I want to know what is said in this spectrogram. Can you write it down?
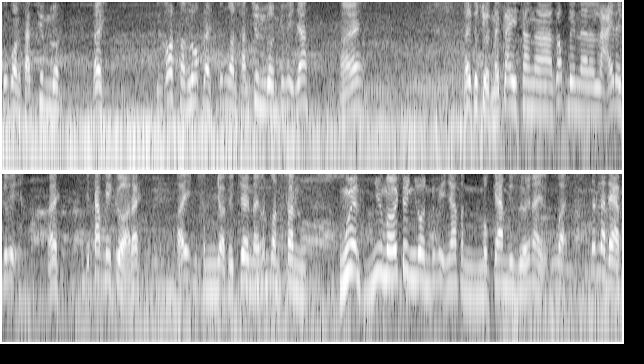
cũng còn sáng trưng luôn. Đây cái gót khoang lốp đây cũng còn sáng trưng luôn quý vị nhá. Đấy. Đây tôi chuyển máy cay sang à, góc bên à, lái đây quý vị. Đây cái tắp bi cửa đây. Đấy phần nhựa phía trên này vẫn còn sần nguyên như mới tinh luôn quý vị nhá. Phần màu kem phía dưới này cũng vậy. Rất là đẹp.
